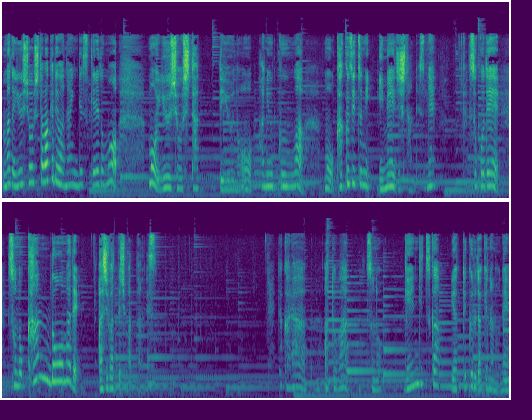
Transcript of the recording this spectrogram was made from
まだ優勝したわけではないんですけれどももう優勝したっていうのを羽生くんはもう確実にイメージしたんですね。そこでその感動まで味わってしまったんです。だからあとはその現実がやってくるだけなので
